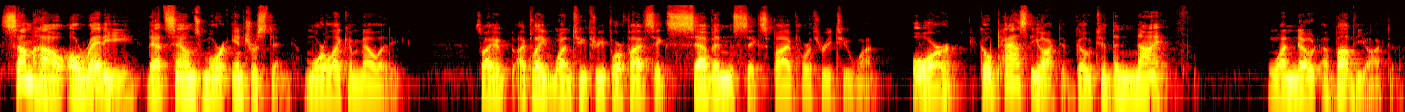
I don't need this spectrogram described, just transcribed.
Somehow already that sounds more interesting, more like a melody. So I, I played one, two, three, four, five, six, seven, six, five, four, three, two, one. Or go past the octave, go to the ninth, one note above the octave.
